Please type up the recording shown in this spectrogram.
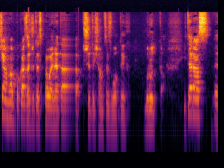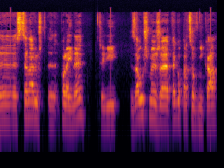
Chciałem Wam pokazać, że to jest pełen etat 3000 zł brutto. I teraz y, scenariusz y, kolejny, czyli załóżmy, że tego pracownika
